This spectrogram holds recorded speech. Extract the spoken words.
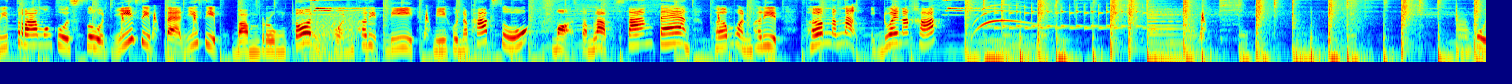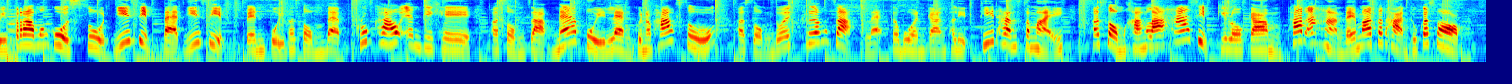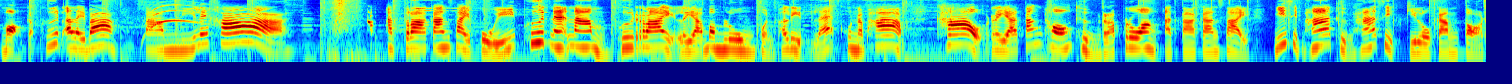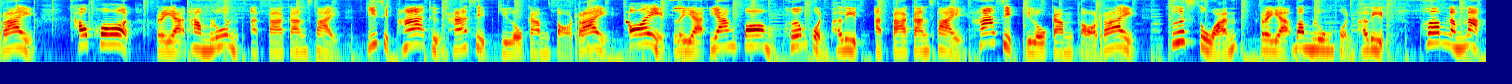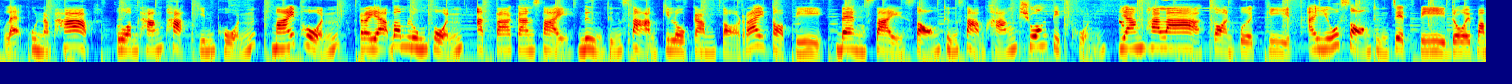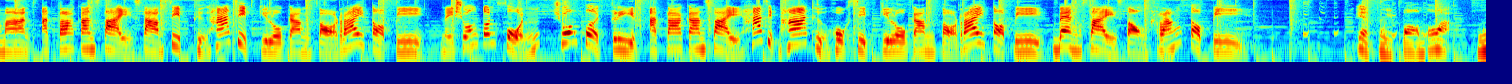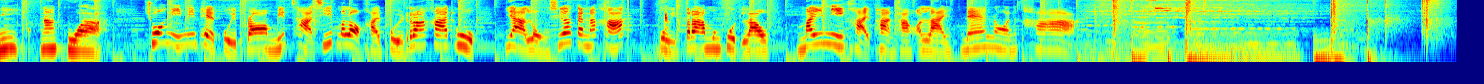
ุ๋ยตรามงกุฎสูตร 28 20 บำรุงต้นผลผลิตดี มีคุณภาพสูง เหมาะสำหรับสร้างแป้ง เพิ่มผลผลิต เพิ่มน้ำหนักอีกด้วยนะคะ ปุ๋ยตรามงกุฎสูตร28 20 เป็นปุ๋ยผสมแบบคลุกเคล้า NPK ผสมจากแม่ปุ๋ยแหล่งคุณภาพสูง ผสมด้วยเครื่องจักรและกระบวนการผลิตที่ทันสมัย ผสมครั้งละ 50 กิโลกรัมธาตุอาหารได้มาตรฐานทุกกระสอบ เหมาะกับพืชอะไรบ้าง ตามนี้เลยค่ะอัตราการใส่ปุ๋ย พืชแนะนำพืชไร่ ระยะบำรุง ผลผลิตและคุณภาพ ข้าว ระยะตั้งท้องถึงรับรวง อัตราการใส่ 25-50 กิโลกรัมต่อไร่ ข้าวโพด ระยะทำรุ่น อัตราการใส่ 25-50 กิโลกรัมต่อไร่ อ้อย ระยะย่างป้อง เพิ่มผลผลิต อัตราการใส่ 50 กิโลกรัมต่อไร่ พืชสวน ระยะบำรุงผลผลิต เพิ่มน้ำหนักและคุณภาพ รวมทั้งผักกินผล ไม้ผล ระยะบำรุงผล อัตราการใส่ 1-3 กิโลกรัมต่อไร่ต่อปี แบ่งใส่ 2-3 ครั้งช่วงติดผล ยางพาราก่อนเปิดกรีดอายุ 2-7 ปี โดยประมาณอัตราการใส่ 30-50 กิโลกรัมต่อไร่ต่อปี ในช่วงต้นฝน ช่วงเปิดกรีด อัตราการใส่ 55-60 กิโลกรัมต่อไร่ต่อปี แบ่งใส่ 2 ครั้งต่อปี เพจปุ๋ยปลอมเพราะว่าวิน่ากลัว ช่วงนี้มีเพจปุ๋ยปลอม มิจฉาชีพมาหลอกขายปุ๋ยราคาถูก อย่าหลงเชื่อกันนะคะ ปุ๋ยตรามงกุฎเราไม่มีขายผ่านทางออนไลน์แน่นอนค่ะ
